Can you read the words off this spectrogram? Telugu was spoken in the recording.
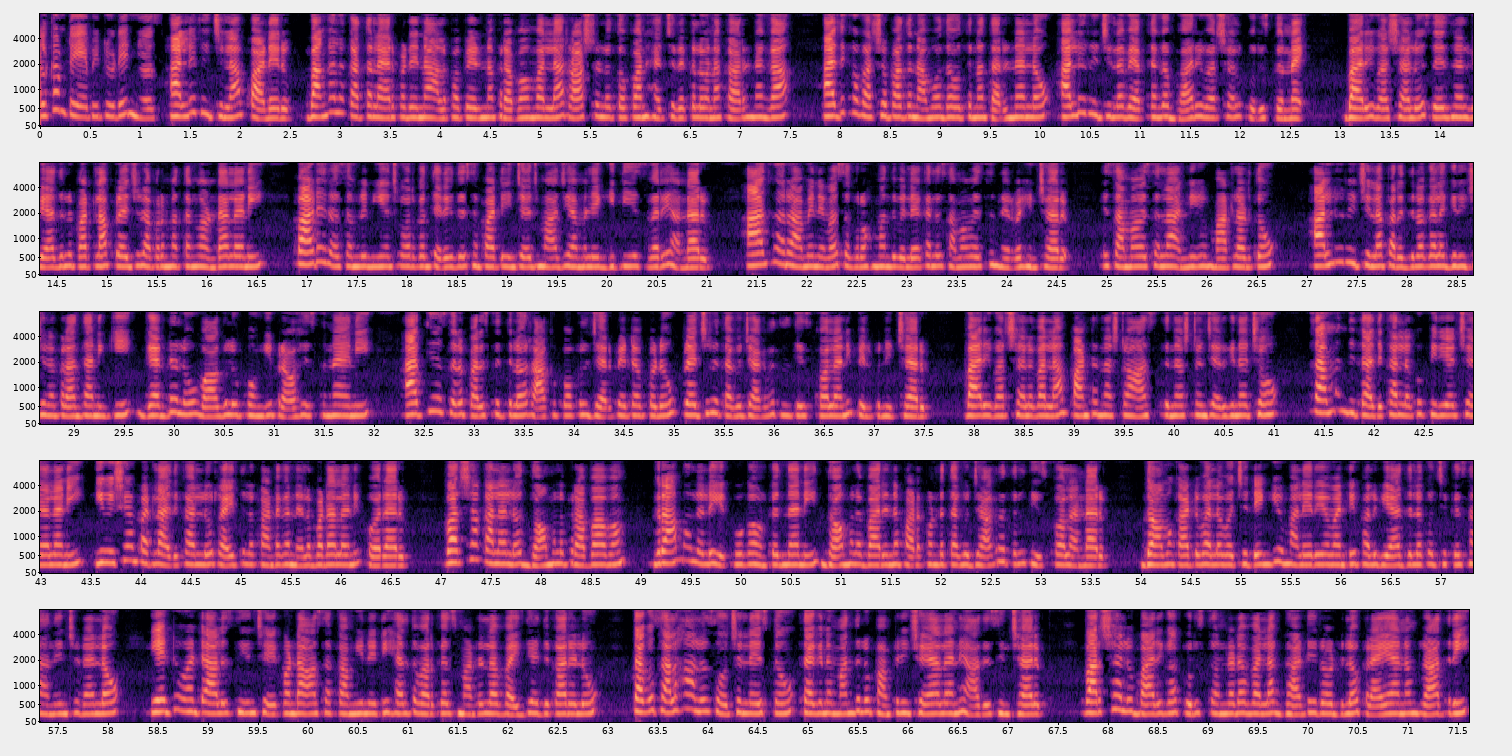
Welcome to AP today news. Alluri జిల్లా పాడేరు. బంగాళాఖాతంలో ఏర్పడిన అల్పపీడన ప్రభావం వల్ల రాష్ట్రంలో తుఫాన్ హెచ్చరికలు ఉన్న కారణంగా అధిక వర్షపాతం నమోదవుతున్న తరుణంలో అల్లూరి జిల్లా వ్యాప్తంగా భారీ వర్షాలు కురుస్తున్నాయి. భారీ వర్షాలు సీజనల్ వ్యాధుల పట్ల ప్రజలు అప్రమత్తంగా ఉండాలని పాడేరు అసెంబ్లీ నియోజకవర్గం తెలుగుదేశం పార్టీ ఇన్ఛార్జ్ మాజీ ఎమ్మెల్యే గిట్టి అన్నారు. ఆదివారం ఆమె నివాస గృహమందు విలేకరుల సమావేశం నిర్వహించారు. ఈ సమావేశంలో అన్ని మాట్లాడుతూ అల్లూరి జిల్లా పరిధిలో గల గిరిజన ప్రాంతానికి గడ్డలు వాగులు పొంగి ప్రవహిస్తున్నాయని అత్యవసర పరిస్థితిలో రాకపోకలు జరిపేటప్పుడు ప్రజలు తగు జాగ్రత్తలు తీసుకోవాలని పిలుపునిచ్చారు. భారీ వర్షాల వల్ల పంట నష్టం ఆస్తి నష్టం జరిగినచో సంబంధిత అధికారులకు ఫిర్యాదు చేయాలని ఈ విషయం పట్ల అధికారులు రైతులకు అండగా నిలబడాలని కోరారు. వర్షాకాలంలో దోమల ప్రభావం గ్రామాలలో ఎక్కువగా ఉంటుందని దోమల బారిన పడకుండా తగు జాగ్రత్తలు తీసుకోవాలన్నారు. దోమకాటు వల్ల వచ్చే డెంగ్యూ మలేరియా వంటి పలు వ్యాధులకు చికిత్స అందించడంలో ఎటువంటి ఆలస్యం చేయకుండా ఆశా కమ్యూనిటీ హెల్త్ వర్కర్స్ మండల వైద్య అధికారులు తగు సలహాలు సూచనలు ఇస్తూ తగిన మందులు పంపిణీ చేయాలని ఆదేశించారు. వర్షాలు భారీగా కురుస్తుండడం వల్ల ఘాటి రోడ్డులో ప్రయాణం రాత్రి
